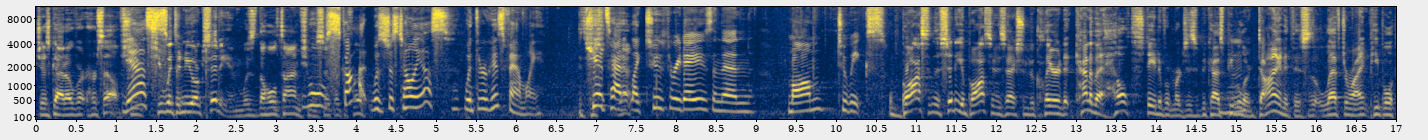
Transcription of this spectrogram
just got over it herself. She, Yes. she went to New York City and was the whole time she well, was sick Scott was just telling us, went through his family. It's Kids just- had yeah. it like two, three days, and then mom, two weeks. Boston, the city of Boston, has actually declared kind of a health state of emergency because Mm-hmm. people are dying at this left and right. People,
